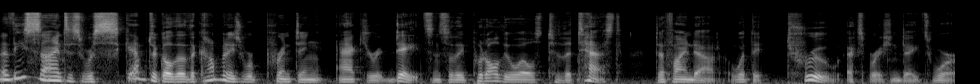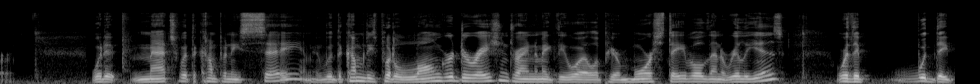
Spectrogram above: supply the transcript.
Now, these scientists were skeptical that the companies were printing accurate dates, and so they put all the oils to the test to find out what the true expiration dates were. Would it match what the companies say? I mean, would the companies put a longer duration, trying to make the oil appear more stable than it really is? Or they, would they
